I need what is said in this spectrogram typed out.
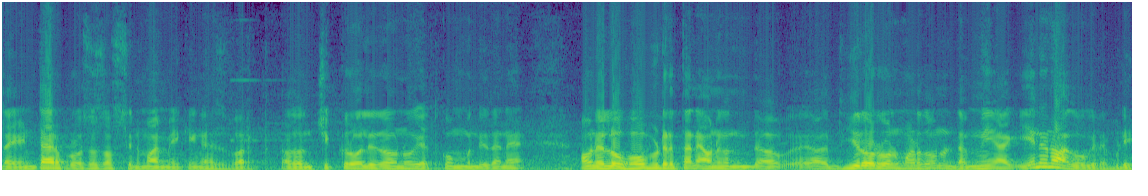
the entire process of cinema making has work ಅದೊಂದು ಚಿಕ್ಕ ರೋಲ್ ಇರೋನು ಎತ್ಕೊಂಡು ಬಂದಿದ್ದಾನೆ. ಅವನೆಲ್ಲೋ ಹೋಗ್ಬಿಟ್ಟಿರ್ತಾನೆ, ಅವನಿಗೊಂದು ಹೀರೋ ರೋಲ್ ಮಾಡಿದವನು ಡಮ್ಮಿ ಆಗಿ, ಏನೇನೋ ಆಗೋಗಿದೆ ಬಿಡಿ.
